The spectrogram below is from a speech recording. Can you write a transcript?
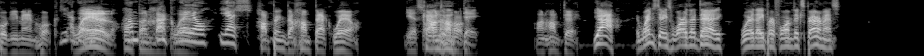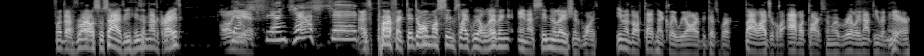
Boogeyman Hook, Yeah, the whale. hump, Humping hump back whale. whale. Yes. humping the humpback whale. Yes. Captain on hump Hook. day. on hump day. Yeah, Wednesdays were the day where they performed experiments for the Royal Society. Isn't that great? Oh That's yes. fantastic. It's perfect. It almost seems like we are living in a simulation for it, even though technically we are because we're biological avatars and we're really not even here.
